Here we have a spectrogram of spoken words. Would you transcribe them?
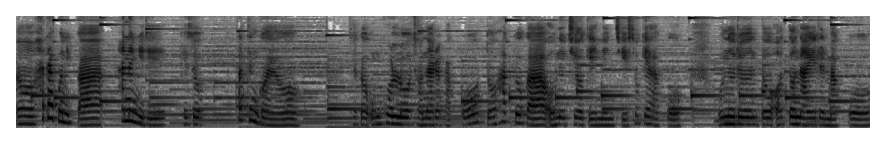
어, 하다 보니까 하는 일이 계속 똑같은 거예요. 제가 온콜로 전화를 받고 또 학교가 어느 지역에 있는지 소개하고 오늘은 또 어떤 아이를 맡고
